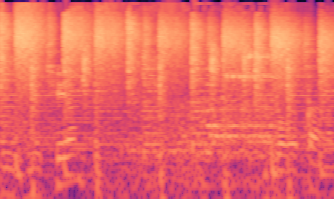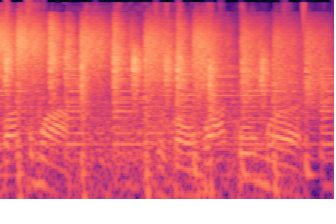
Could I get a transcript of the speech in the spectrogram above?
З м'ячем. Залишає на Бакума. Знову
